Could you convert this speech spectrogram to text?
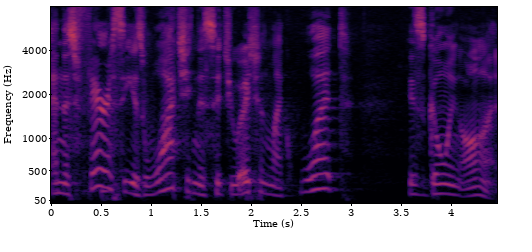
And this Pharisee is watching this situation like, what is going on?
